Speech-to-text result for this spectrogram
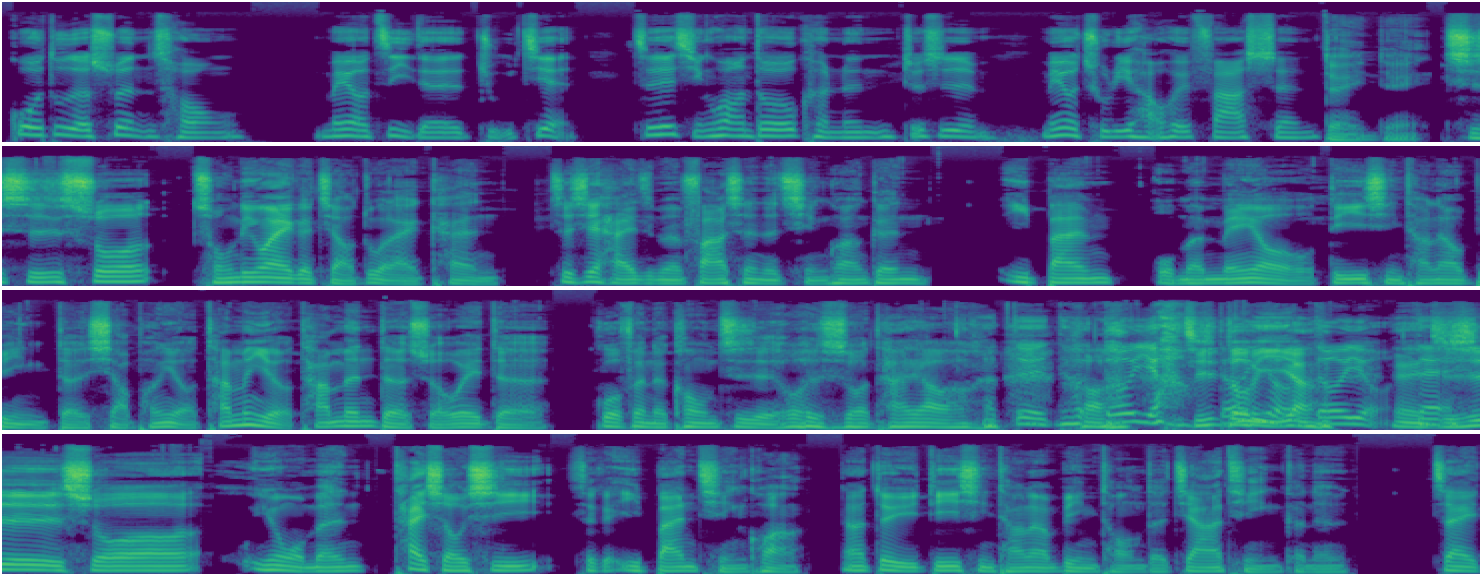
过度的顺从，没有自己的主见，这些情况都有可能就是没有处理好会发生。对对，其实说从另外一个角度来看，这些孩子们发生的情况跟一般我们没有第一型糖尿病的小朋友，他们有他们的所谓的过分的控制，或者说他要、对，都有，其实都有一样，都有。嗯，对只是说，因为我们太熟悉这个一般情况，那对于第一型糖尿病童的家庭，可能在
